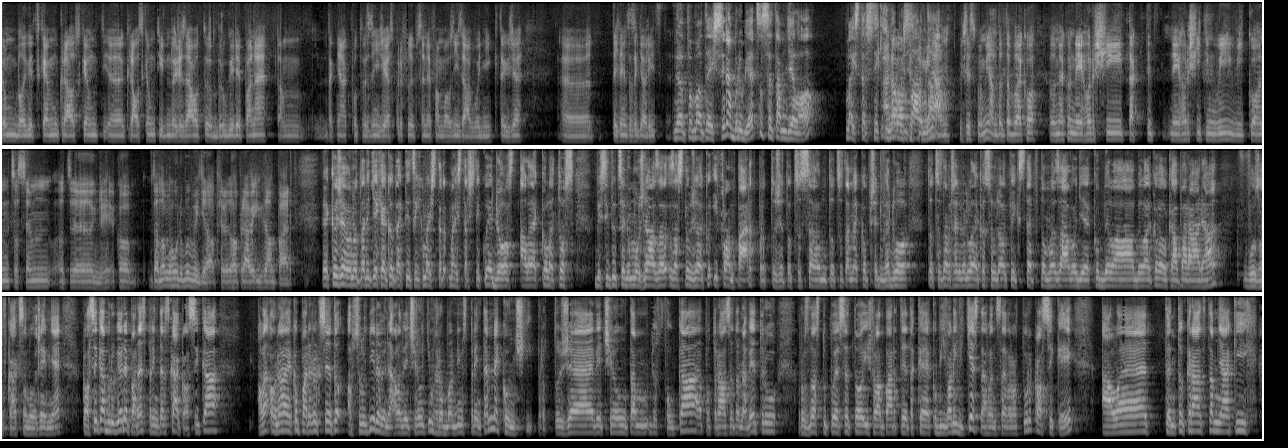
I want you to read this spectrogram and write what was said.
tomu belgickému královskému, eh, královskému týdnu, takže závod Brugy de Pane, tam tak nějak potvrzení, že Jasper Philipsen je famózní závodník, takže uh, teď nevím, co se chtěl říct. No, pamatuješ si na Bruge, co se tam dělo? Majsterství Ano, už si vzpomínám, už si vzpomínám, to, to byl jako, byl jako nejhorší, takti, nejhorší týmový výkon, co jsem od, eh, kdy, jako za dlouhou dobu viděl a předvedl ho právě Yves Lampard. Jakože ono tady těch jako taktických majster, majsterštiků je dost, ale jako letos by si tu cenu možná za, zasloužil jako i Lampard, protože to, co jsem, to, co tam jako předvedl, to, co tam předvedl jako Soudal Quickstep v tomhle závodě, jako byla, byla jako velká paráda v vozovkách samozřejmě. Klasika Brugge de Pane, sprinterská klasika, ale ona jako paradoxně je to absolutní rovina, ale většinou tím hromadným sprintem nekončí, protože většinou tam dost fouká, potrhá se to na větru, roznastupuje se to, i Flampard je také jako bývalý vítěz téhle World Tour klasiky, ale tentokrát tam nějakých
